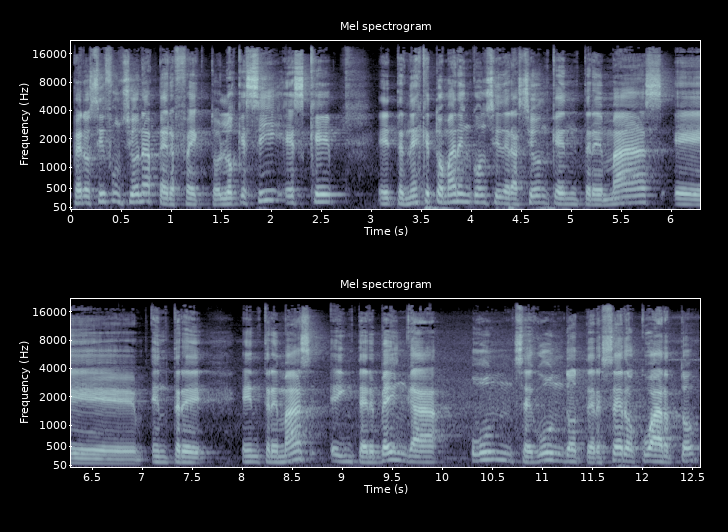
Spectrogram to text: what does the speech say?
Pero sí funciona perfecto. Lo que sí es que eh, tenés que tomar en consideración que entre más, eh, entre, entre más intervenga un segundo, tercero, cuarto,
